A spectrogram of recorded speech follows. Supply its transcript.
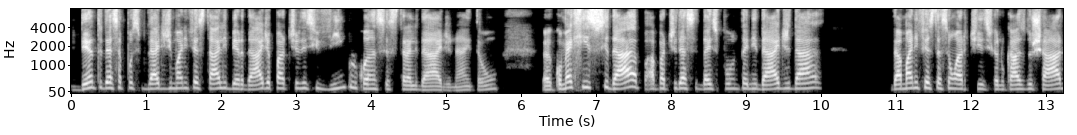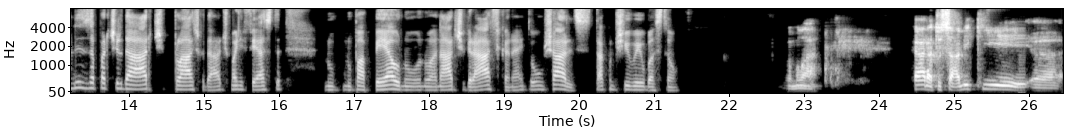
dentro dessa possibilidade de manifestar a liberdade a partir desse vínculo com a ancestralidade, né? Então, como é que isso se dá a partir dessa da espontaneidade da da manifestação artística, no caso do Charles, a partir da arte plástica, da arte manifesta no, no papel, no, no, na arte gráfica, né? Então, Charles, está contigo aí o bastão. Vamos lá. Cara, tu sabe que uh,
